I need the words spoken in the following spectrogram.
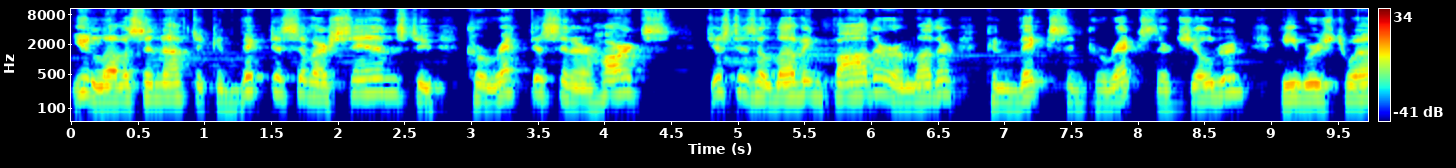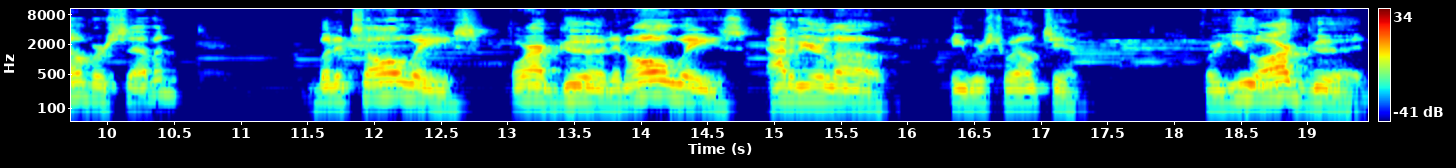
You love us enough to convict us of our sins, to correct us in our hearts, just as a loving father or mother convicts and corrects their children. Hebrews 12 verse 7 but it's always for our good and always out of your love. Hebrews 12:10. For you are good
